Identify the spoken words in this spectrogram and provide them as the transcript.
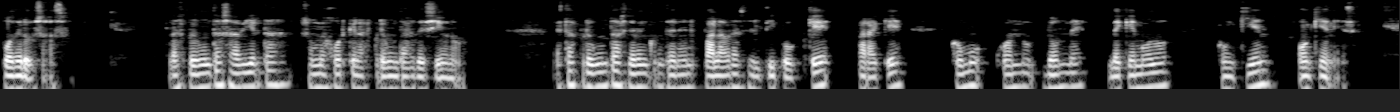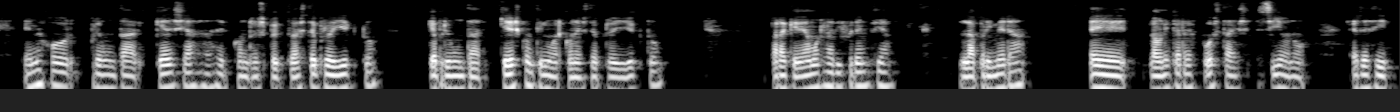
poderosas. Las preguntas abiertas son mejor que las preguntas de sí o no. Estas preguntas deben contener palabras del tipo qué, para qué, cómo, cuándo, dónde, de qué modo, con quién o quiénes. Es mejor preguntar qué deseas hacer con respecto a este proyecto que preguntar ¿quieres continuar con este proyecto? Para que veamos la diferencia, la primera, eh, la única respuesta es sí o no. Es decir,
